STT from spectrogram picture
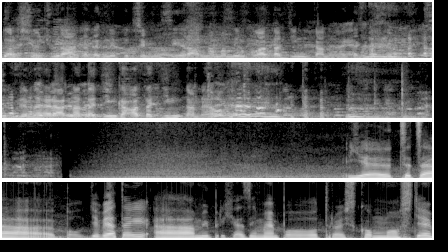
dalšího čuráka, tak nepotřebuji si hrát na maminku a tatínka, ne? Tak asi si budeme hrát na tatínka a tatínka, ne? Logicky. Je cca pol deviatej a my prichádzame po Trojskom moste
